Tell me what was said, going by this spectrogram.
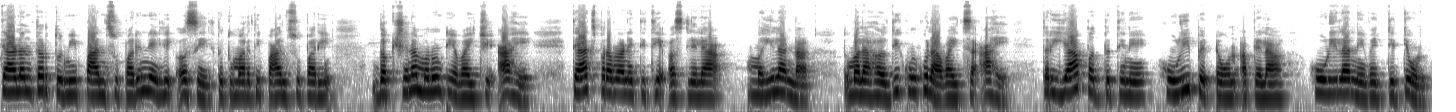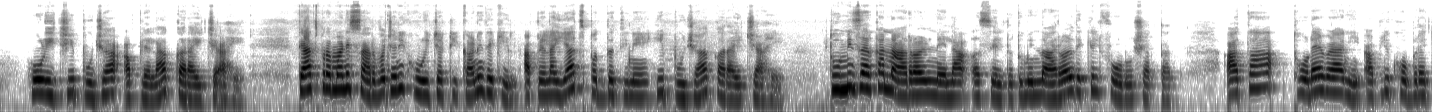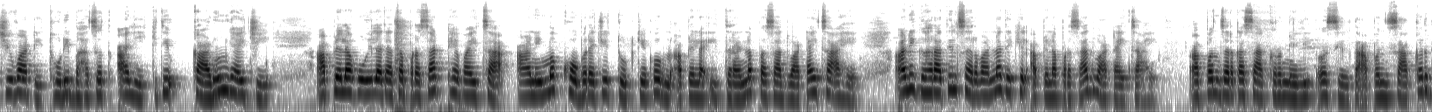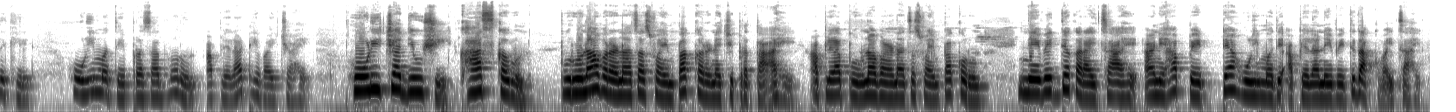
त्यानंतर तुम्ही पान सुपारी नेली असेल तर तुम्हाला ती पान सुपारी दक्षिणा म्हणून ठेवायची आहे. त्याचप्रमाणे तिथे असलेल्या महिलांना तुम्हाला हळदी कुंकू लावायचं आहे. तर या पद्धतीने होळी पेटवून आपल्याला होळीला नैवेद्य देऊन होळीची पूजा आपल्याला करायची आहे. त्याचप्रमाणे सार्वजनिक होळीच्या ठिकाणी देखील आपल्याला याच पद्धतीने ही पूजा करायची आहे. तुम्ही जर का नारळ नेला असेल तर तुम्ही नारळ देखील फोडू शकतात. आता थोड्या वेळाने आपली खोबऱ्याची वाटी थोडी भाजत आली की ती काढून घ्यायची. आपल्याला होळीला त्याचा प्रसाद ठेवायचा आणि मग खोबऱ्याची तुटके करून आपल्याला इतरांना प्रसाद वाटायचा आहे आणि घरातील सर्वांना देखील आपल्याला प्रसाद वाटायचा आहे. आपण जर का साखर नेली असेल तर आपण साखर देखील होळीमध्ये प्रसाद म्हणून आपल्याला ठेवायची आहे. होळीच्या दिवशी खास करून पूर्णावरणाचा स्वयंपाक करण्याची प्रथा आहे. आपल्याला पूर्णावरणाचा स्वयंपाक करून नैवेद्य करायचा आहे आणि हा पेट्या होळीमध्ये आपल्याला नैवेद्य दाखवायचा आहे.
